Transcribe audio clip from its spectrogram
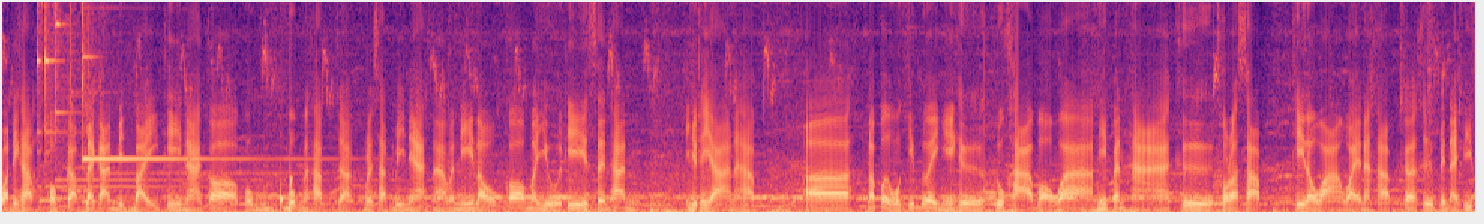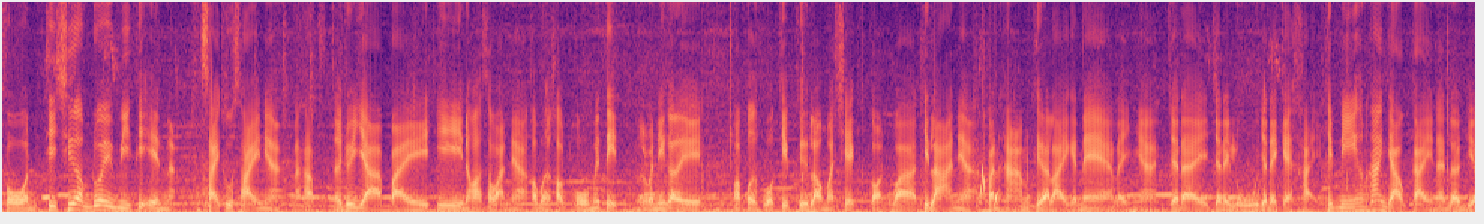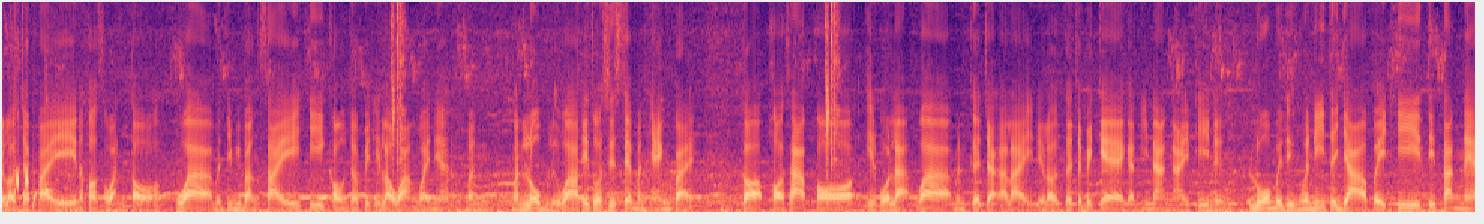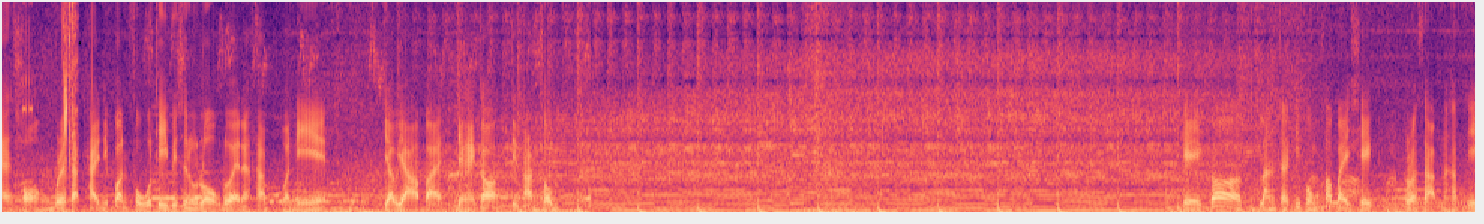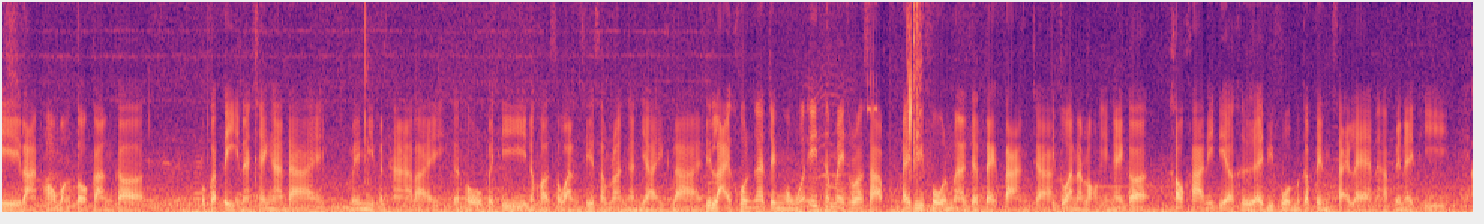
สวัสดีครับ พบกับรายการบิดไบค์อีกทีนะก็ผมบุ๊กนะครับจากบริษัทบีเนะวันนี้เราก็มาอยู่ที่เซนทรัลอยุธยานะครับ เราเปิดหัวคลิปด้วยอย่างนี้คือ ลูกค้าบอกว่ามีปัญหาคือโทรศัพท์ที่เราวางไว้นะครับ ก็คือเป็น IP phone ที่เชื่อมด้วย VPN อะ site to site เนี่ยนะครับอยุธยาไปที่นครสวรรค์เนี่ยเขาเหมือนเขาโทรไม่ติด วันนี้ก็เลยมาเปิดหัวคลิปคือเรามาเช็คก่อนว่าที่ร้านเนี่ยปัญหามันคืออะไรกันแน่อะไรอย่างเงี้ยจะได้จะได้รู้จะได้แก้ไขคลิปนี้ค่อนข้างยาวไกลนะแล้วเดี๋ยวเราจะไปนครสวรรค์ต่อเพราะว่ามันจะมีบางไซต์ที่กล้องจอปิดที่เราวางไว้เนี่ยมันมันล่มหรือว่าไอตัวซิสเต็มมันแฮงไป ก็พอทราบพอเหตุผลละว่ามันเกิดจากอะไร เดี๋ยวเราก็จะไปแก้กันที่หน้างานอีกทีหนึ่งรวมไปถึงวันนี้จะยาวไปที่ติดตั้งแนสของบริษัทไทยนิปปอนฟู้ดที่พิษณุโลกด้วยนะครับ วันนี้ยาวๆไป ยังไงก็ติดตามชมโอเคก็หลังจากที่ผมเข้าไปเช็คโทรศัพท์นะครับที่ร้านทองหวังโตกังก็ ปกตินะใช้งานได้ไม่มีปัญหาอะไร ก็โทรไปที่นครสวรรค์ที่สำนักงานใหญ่ก็ได้หรือหลายคนก็อาจจะงงว่า เอ๊ะทำไมโทรศัพท์ IP phone มันอาจจะแตกต่างจากตัวอนาล็อกยังไงก็คร่าวๆนิดเดียวคือ IP phone มันก็เป็นสายแลนนะครับ เป็น IP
